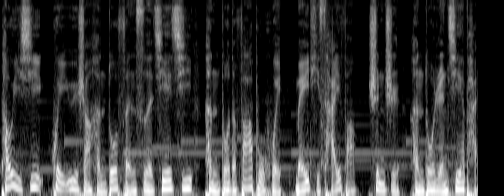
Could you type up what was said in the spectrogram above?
陶艺熙会遇上很多粉丝的接机，很多的发布会、媒体采访，甚至很多人接拍。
